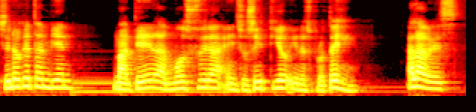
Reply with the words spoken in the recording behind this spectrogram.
sino que también mantiene la atmósfera en su sitio y nos protege, a la vez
